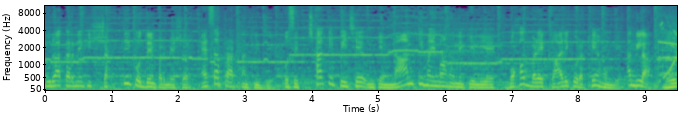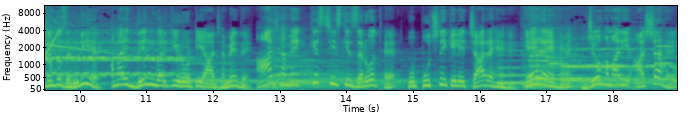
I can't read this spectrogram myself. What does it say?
पूरा करने की शक्ति को दे परमेश्वर। ऐसा प्रार्थना कीजिए। उस इच्छा के पीछे उनके नाम की महिमा होने के लिए बहुत बड़े कार्य को रखे होंगे। अगला, भोजन तो ज़रूरी है। हमारी दिन भर की रोटी आज हमें दे। आज हमें किस चीज़ की ज़रूरत है, वो पूछने के लिए चाह रहे हैं। कह रहे हैं, जो हमारी आशा है,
